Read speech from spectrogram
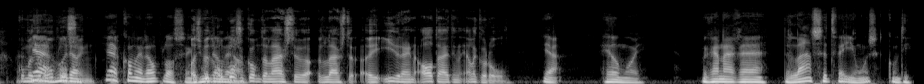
vraag. Kom met ja, een oplossing. Ja, kom met een oplossing. Als je met een oplossing komt, dan luistert luister, eh, iedereen altijd in elke rol. Ja, heel mooi. We gaan naar eh, de laatste twee jongens. Komt-ie.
